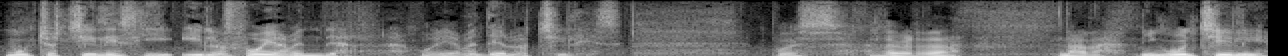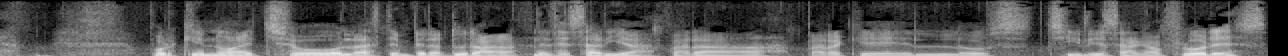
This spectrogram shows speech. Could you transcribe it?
muchos chiles y, los voy a vender, voy a vender los chiles. Pues la verdad, nada, ningún chile, porque no ha hecho la temperatura necesaria para, para que los chiles hagan flores.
